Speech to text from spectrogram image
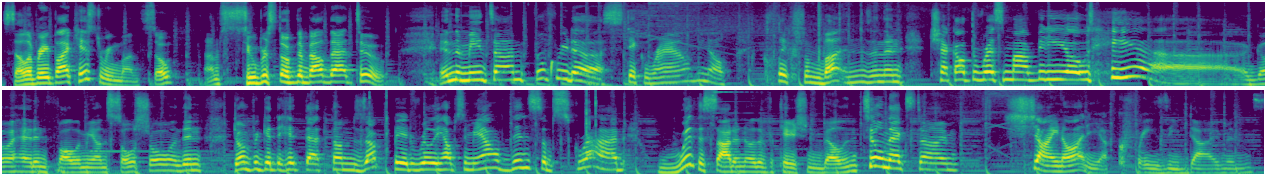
celebrate Black History Month, so I'm super stoked about that too. In the meantime, feel free to stick around, you know, click some buttons and then check out the rest of my videos here. Go ahead and follow me on social and then don't forget to hit that thumbs up. It really helps me out. Then subscribe with the side of notification bell. Until next time, shine on you crazy diamonds.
